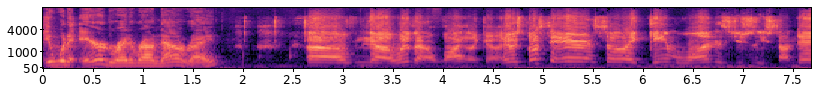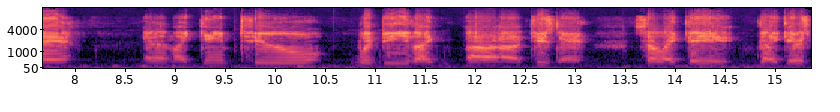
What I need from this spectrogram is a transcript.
it would have aired right around now, right? Uh, no, it would have been a while ago. It was supposed to air. So like, game one is usually Sunday, and then like game two would be like uh Tuesday. So like they like it was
